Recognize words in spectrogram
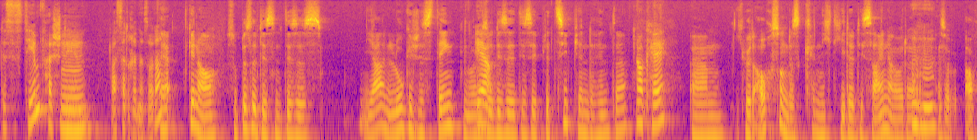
das System verstehen, was da drin ist, oder? Ja, genau. So ein bisschen diesen, dieses ja, logisches Denken oder Ja. so diese, diese Prinzipien dahinter. Okay. Ähm, ich würde auch sagen, dass nicht jeder Designer oder also auch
